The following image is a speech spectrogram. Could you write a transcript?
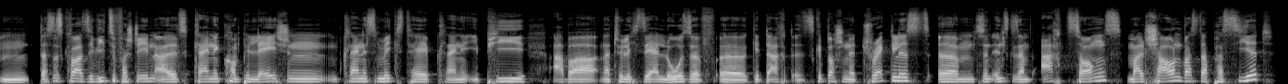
Mm, das ist quasi wie zu verstehen als kleine Compilation, kleines Mixtape, kleine EP, aber natürlich sehr lose äh, gedacht. Es gibt auch schon eine Tracklist, ähm, sind insgesamt acht Songs. Mal schauen, was da passiert.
